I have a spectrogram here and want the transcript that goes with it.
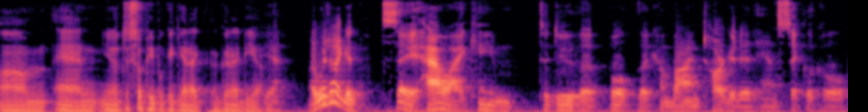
um, and you know, just so people could get a, a good idea. yeah, I wish I could say how I came to do the both the combined targeted and cyclical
